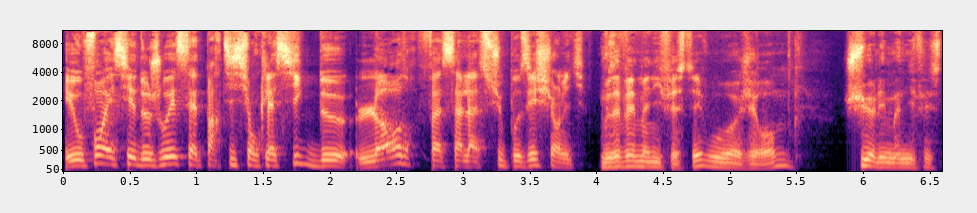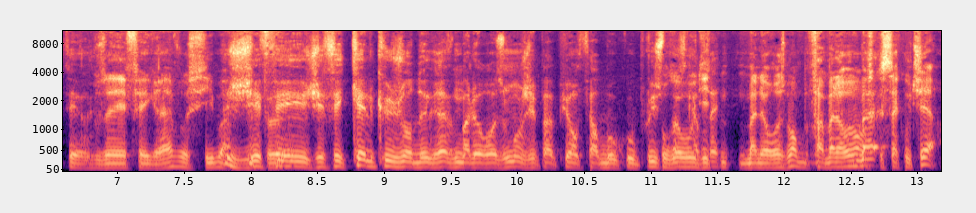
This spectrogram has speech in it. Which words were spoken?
et au fond essayer de jouer cette partition classique de l'ordre face à la supposée chienlit. Vous avez manifesté, vous, euh, Jérôme? Je suis allé manifester. Vous avez fait grève aussi bah, J'ai fait, j'ai fait quelques jours de grève. Malheureusement, j'ai pas pu en faire beaucoup plus. Pourquoi vous dites malheureusement Enfin, malheureusement parce bah, que ça coûte cher.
